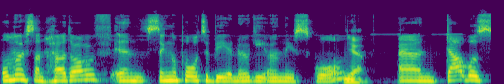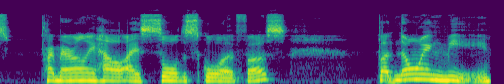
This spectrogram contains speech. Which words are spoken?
almost unheard of in Singapore to be a Nogi only school. yeah. And that was primarily how I saw the school at first. But knowing me,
